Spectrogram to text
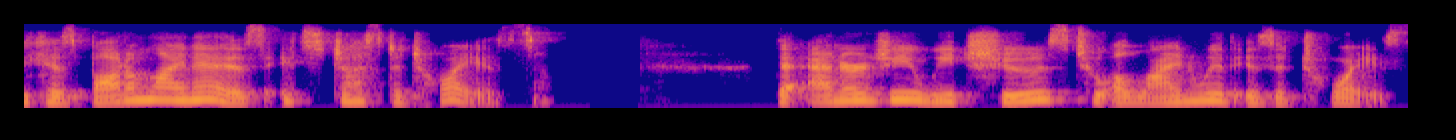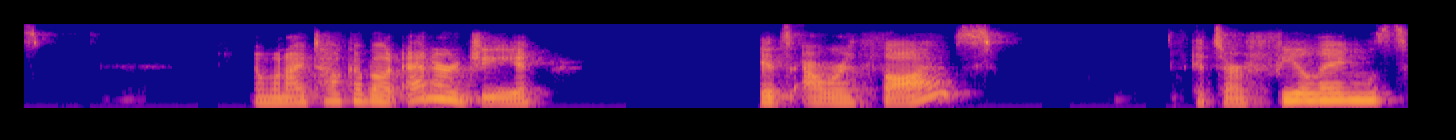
Because bottom line is, it's just a choice. The energy we choose to align with is a choice. And when I talk about energy, it's our thoughts, it's our feelings,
